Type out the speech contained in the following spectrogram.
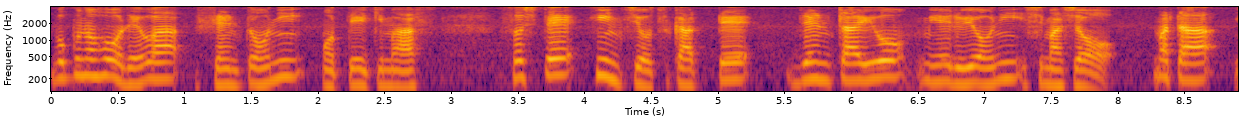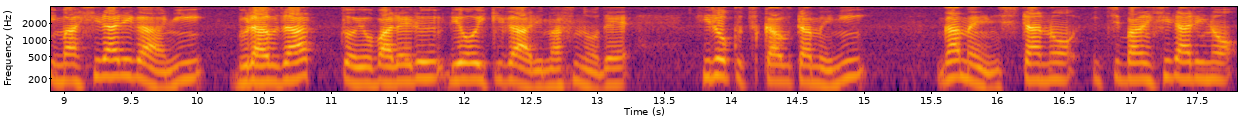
僕の方では先頭に持っていきます。そしてヒンチを使って全体を見えるようにしましょう。また今左側にブラウザと呼ばれる領域がありますので広く使うために画面下の一番左の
